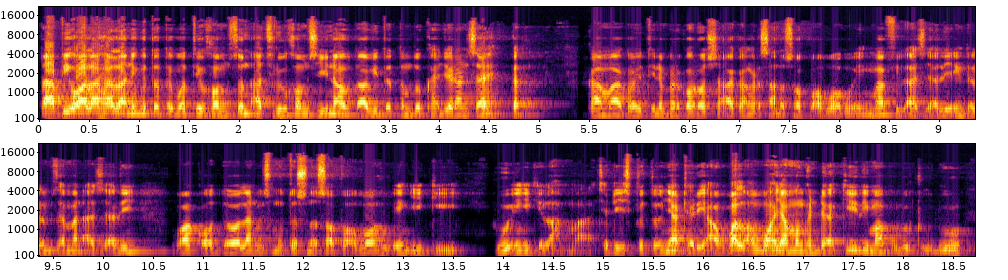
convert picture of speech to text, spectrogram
Tapi walahalan itu tetap wadi khamsun ajrul khamsina utawi tetap untuk ganjaran seket. Kama kaya dene perkara sak kang ngersano sapa Allahu ing ma fil azali ing dalam zaman azali wa qada lan wis mutusna sapa Allah ing iki hu ing iki lama. Jadi sebetulnya dari awal Allah yang menghendaki 50 dulu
